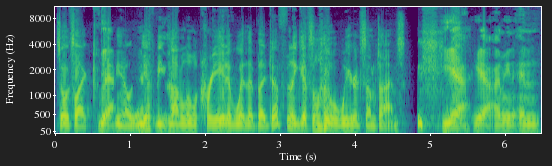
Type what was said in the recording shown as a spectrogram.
So it's like, Yeah, you know, yeah. you have to be kind of a little creative with it, but it definitely gets a little weird sometimes. Yeah, yeah. I mean, and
